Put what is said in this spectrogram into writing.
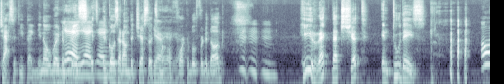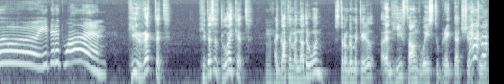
chastity thing. You know, where the Yeah, brace yeah, it's, yeah. it goes around the chest, so it's Yeah, more yeah, yeah. comfortable for the dog. Mm, mm, mm. He wrecked that shit in two days. Oh, he didn't want. He wrecked it. He doesn't like it. Mm-hmm. I got him another one, stronger material, and he found ways to break that shit too.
